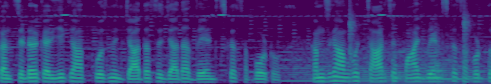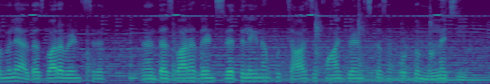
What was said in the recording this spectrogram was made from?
कंसिडर करिए कि आपको उसमें ज़्यादा से ज़्यादा बैंड्स का सपोर्ट हो। कम से कम आपको चार से पाँच बैंड्स का सपोर्ट तो मिले, यार दस बारह बैंड्स दस बारह बैंड्स रहते हैं, लेकिन आपको चार से पाँच बैंड्स का सपोर्ट तो मिलना चाहिए।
